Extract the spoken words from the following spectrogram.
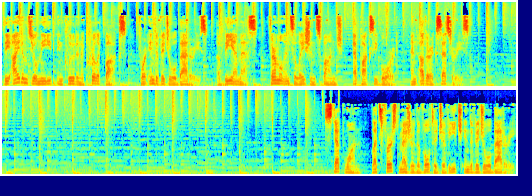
The items you'll need include an acrylic box, for individual batteries, a BMS, thermal insulation sponge, epoxy board, and other accessories. Step 1, let's first measure the voltage of each individual battery.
